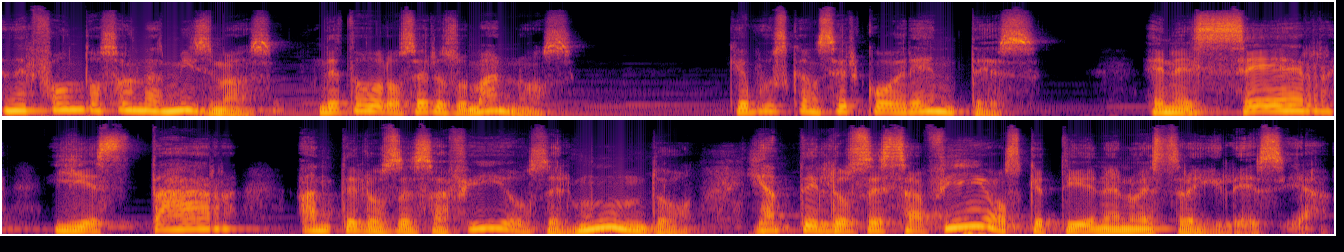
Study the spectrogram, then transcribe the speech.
En el fondo son las mismas de todos los seres humanos, que buscan ser coherentes en el ser y estar ante los desafíos del mundo y ante los desafíos que tiene nuestra iglesia.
